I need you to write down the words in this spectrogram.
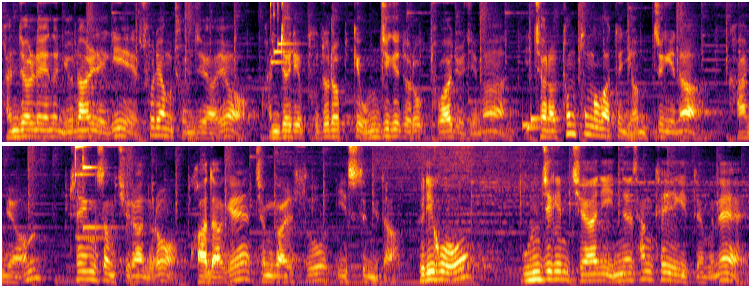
관절 내에는 윤활액이 소량 존재하여 관절이 부드럽게 움직이도록 도와주지만 이처럼 통풍과 같은 염증이나 감염, 퇴행성 질환으로 과다하게 증가할 수 있습니다. 그리고 움직임 제한이 있는 상태이기 때문에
